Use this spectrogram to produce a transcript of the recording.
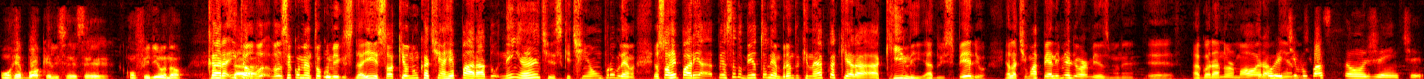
um reboque ali. Você conferiu ou não? Cara, tá. então, você comentou comigo isso daí, só que eu nunca tinha reparado nem antes que tinha um problema. Eu só reparei, pensando bem, eu tô lembrando que na época que era a Killy, a do espelho, ela tinha uma pele melhor mesmo, né? É, agora a normal era corretivo menos. bastão, gente.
